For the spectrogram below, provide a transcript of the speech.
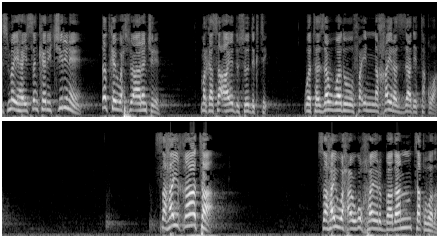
ismay haysan kari jirine dadkay wax su'aalan jireen. Markaasaa aayaddu soo degtay. Watazawaduu fa ina khayra azaadi taqwa. Sahay qaata. Sahay waxa ugu khayr badan taqwada.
